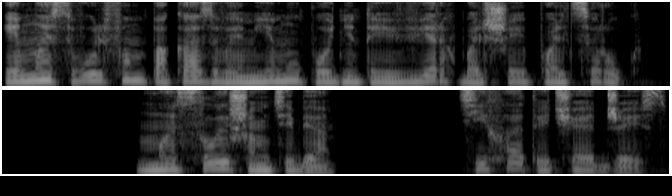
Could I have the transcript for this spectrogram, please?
и мы с Вульфом показываем ему поднятые вверх большие пальцы рук. «Мы слышим тебя», — тихо отвечает Джейс.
